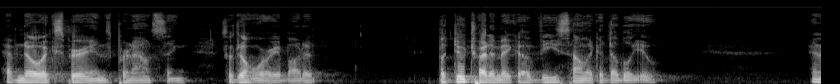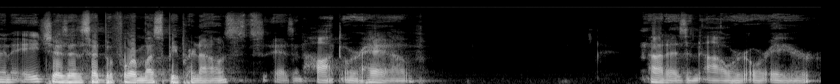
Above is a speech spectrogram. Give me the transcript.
have no experience pronouncing, so don't worry about it. But do try to make a V sound like a W. And then H, as I said before, must be pronounced as in hot or have, not as in hour or air.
